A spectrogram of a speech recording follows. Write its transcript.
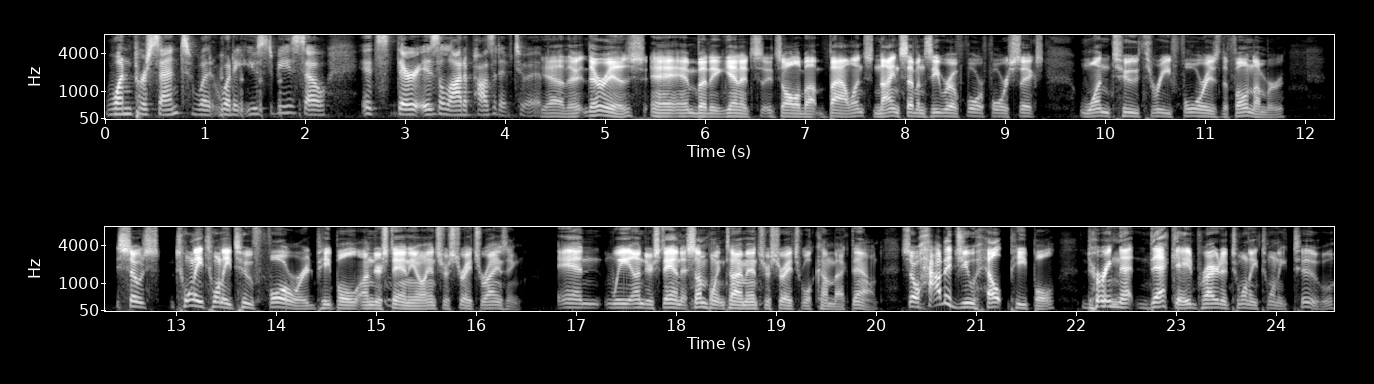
one percent what what it used to be. So it's there is a lot of positive to it. Yeah, there there is, and but again, it's it's all about balance. Nine seven zero four four six one two three four is the phone number. So 2022 forward, people understand you know interest rates rising, and we understand at some point in time interest rates will come back down. So how did you help people during that decade prior to 2022?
